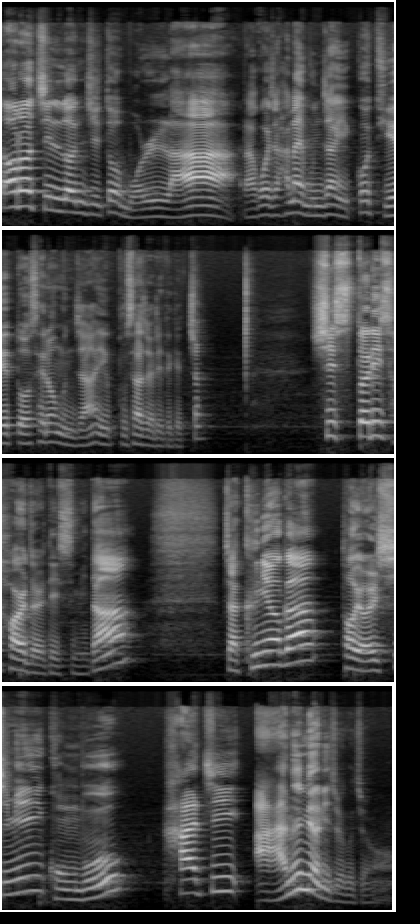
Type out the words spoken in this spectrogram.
떨어질런지도 몰라. 라고 이제 하나의 문장이 있고 뒤에 또 새로운 문장 이거 부사절이 되겠죠? She studies harder 돼 있습니다. 자 그녀가 더 열심히 공부하지 않으면이죠 그죠?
